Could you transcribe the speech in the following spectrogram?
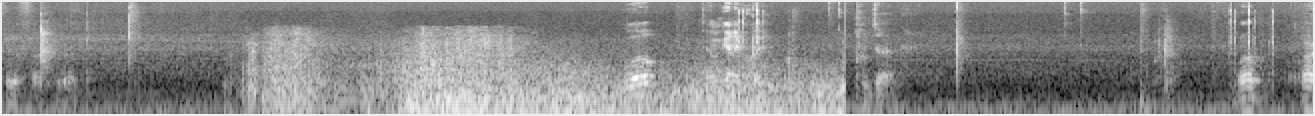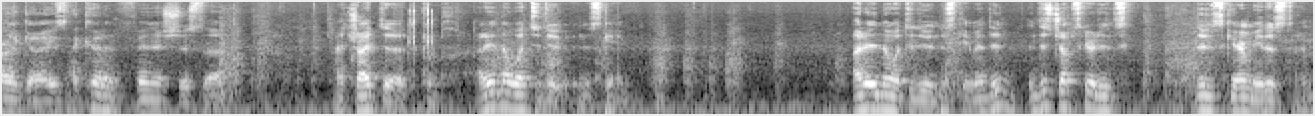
For the fuck, bro. Well, I'm gonna quit. I'm done. Well, alright guys, I couldn't finish this up. I tried to I didn't know what to do in this game. I didn't know what to do in this game. And did and this jump scare didn't didn't scare me this time.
